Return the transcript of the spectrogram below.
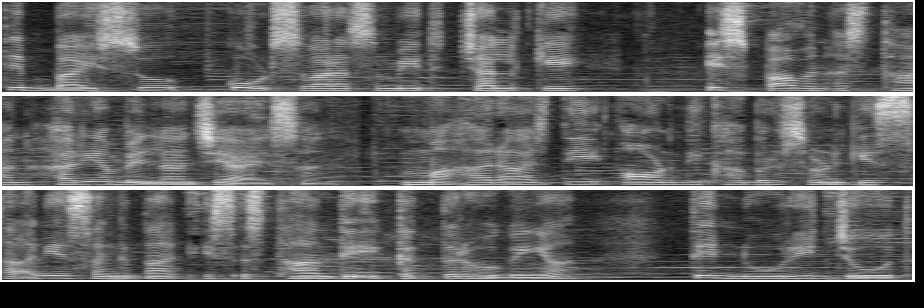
ਤੇ 2200 ਘੋੜਸਵਾਰਾਂ ਸਮੇਤ ਚੱਲ ਕੇ ਇਸ ਪਾਵਨ ਅਸਥਾਨ ਹਰੀਆਂ ਬੇਲਾਂ 'ਚ ਆਏ ਸਨ। ਮਹਾਰਾਜ ਦੀ ਆਉਣ ਦੀ ਖਬਰ ਸੁਣ ਕੇ ਸਾਰੀਆਂ ਸੰਗਤਾਂ ਇਸ ਸਥਾਨ ਤੇ ਇਕੱਤਰ ਹੋ ਗਈਆਂ ਤੇ ਨੂਰੀ ਜੋਤ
